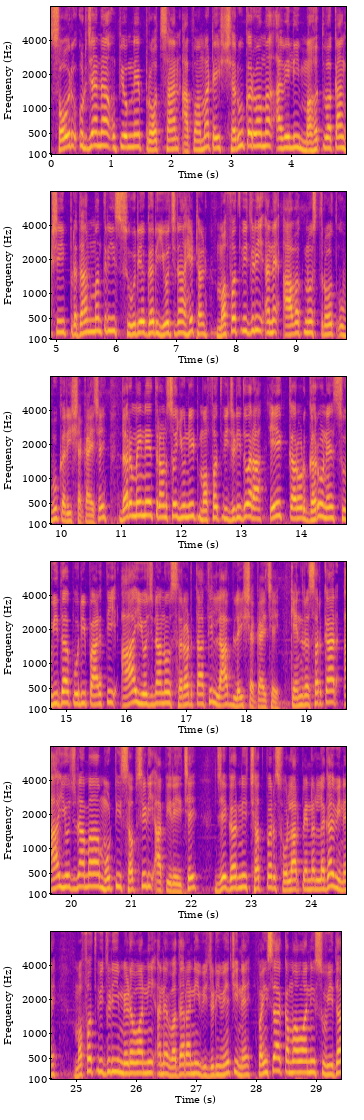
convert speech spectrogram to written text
સૌર ઉર્જાના ઉપયોગને પ્રોત્સાહન આપવા માટે શરૂ કરવામાં આવેલી મહત્વાકાંક્ષી પ્રધાનમંત્રી સૂર્યઘર યોજના હેઠળ મફત વીજળી અને આવકનો સ્ત્રોત ઊભું કરી શકાય છે. દર મહિને ત્રણસો યુનિટ મફત વીજળી દ્વારા એક કરોડ ઘરોને સુવિધા પૂરી પાડતી આ યોજનાનો સરળતાથી લાભ લઈ શકાય છે. કેન્દ્ર સરકાર આ યોજનામાં મોટી સબસિડી આપી રહી છે. જે ઘરની છત પર સોલાર પેનલ લગાવીને મફત વીજળી મેળવવાની અને વધારાની વીજળી વેચીને પૈસા કમાવાની સુવિધા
